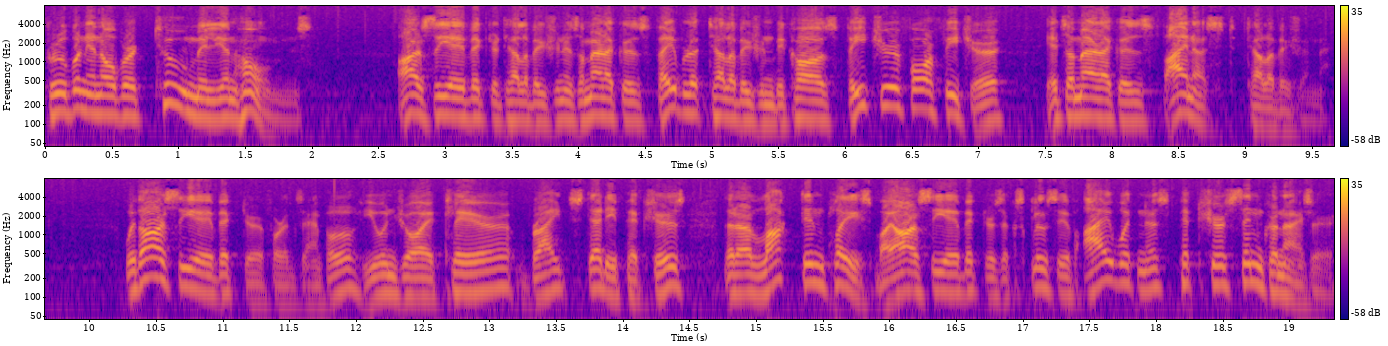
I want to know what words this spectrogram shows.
proven in over 2 million homes. RCA Victor television is America's favorite television because, feature for feature, it's America's finest television. With RCA Victor, for example, you enjoy clear, bright, steady pictures that are locked in place by RCA Victor's exclusive Eyewitness Picture Synchronizer.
